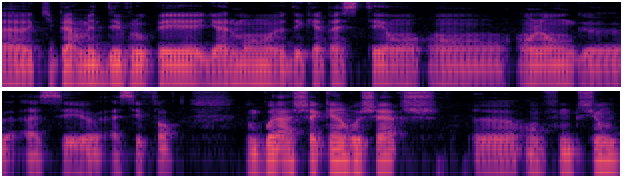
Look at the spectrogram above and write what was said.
Euh, qui permet de développer également euh, des capacités en, en, langue euh, assez, assez fortes. Donc voilà, chacun recherche en fonction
